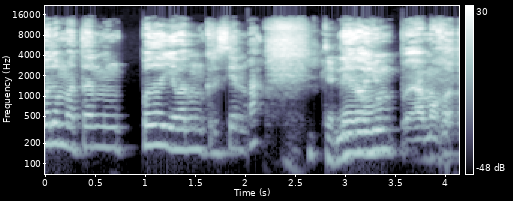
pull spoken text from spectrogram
puedo matarme un, puedo llevarme un cristiano. Va, Le no. doy un, a lo mejor,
